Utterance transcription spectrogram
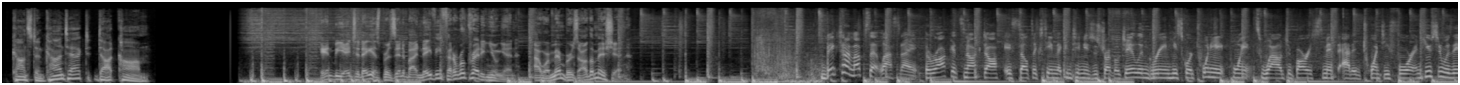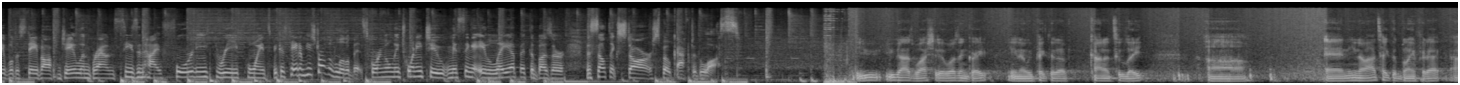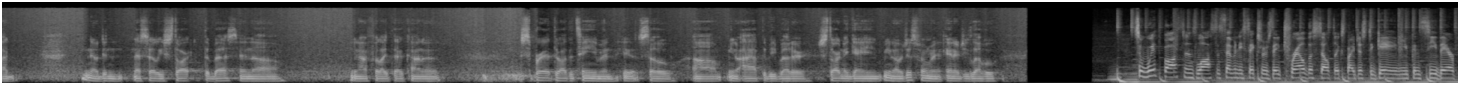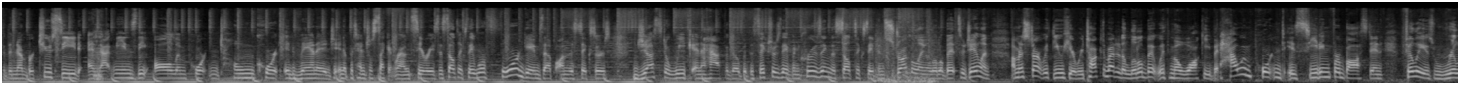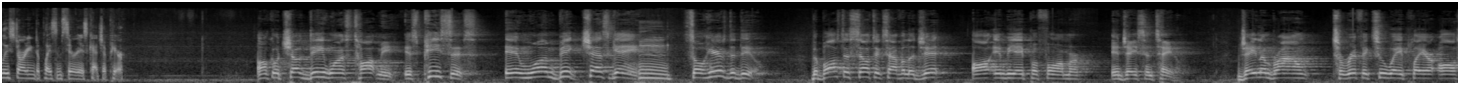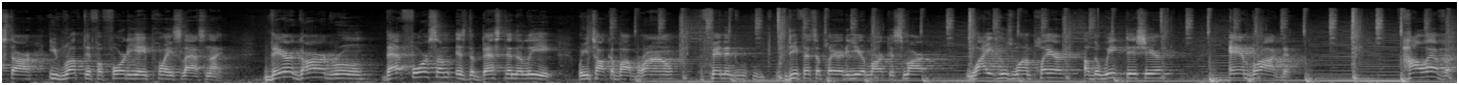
ConstantContact.com. NBA Today is presented by Navy Federal Credit Union. Our members are the mission. Big time upset last night. The Rockets knocked off a Celtics team that continues to struggle. Jalen Green, he scored 28 points while Jabari Smith added 24. And Houston was able to stave off Jaylen Brown's season high 43 points because Tatum, he struggled a little bit, scoring only 22, missing a layup at the buzzer. The Celtics star spoke after the loss. You, you guys watched it. It wasn't great. You know, we picked it up kind of too late. Uh, and, you know, I take the blame for that. I, you know, didn't necessarily start the best, and uh, you know, I feel like that kind of spread throughout the team, and you know, so um, you know, I have to be better starting the game, you know, just from an energy level. So with Boston's loss, the 76ers, they trail the Celtics by just a game. You can see there for the number two seed, and that means the all-important home court advantage in a potential second-round series. The Celtics, they were four games up on the Sixers just a week and a half ago, but the Sixers, they've been cruising. The Celtics, they've been struggling a little bit. So Jalen, I'm going to start with you here. We talked about it a little bit with Milwaukee, but how important is seeding for Boston? Philly is really starting to play some serious catch-up here. Uncle Chuck D once taught me it's pieces in one big chess game. Mm. So here's the deal the Boston Celtics have a legit all NBA performer in Jayson Tatum. Jaylen Brown, terrific two way player, all star, erupted for 48 points last night. Their guard room, that foursome is the best in the league. When you talk about Brown, defending defensive player of the year, Marcus Smart, White, who's won player of the week this year, and Brogdon. However,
